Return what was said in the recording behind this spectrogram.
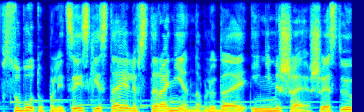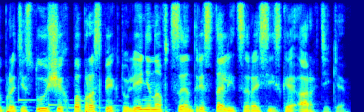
В субботу полицейские стояли в стороне, наблюдая и не мешая шествию протестующих по проспекту Ленина в центре столицы Российской Арктики.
